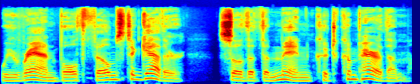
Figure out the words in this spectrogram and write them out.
We ran both films together so that the men could compare them.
